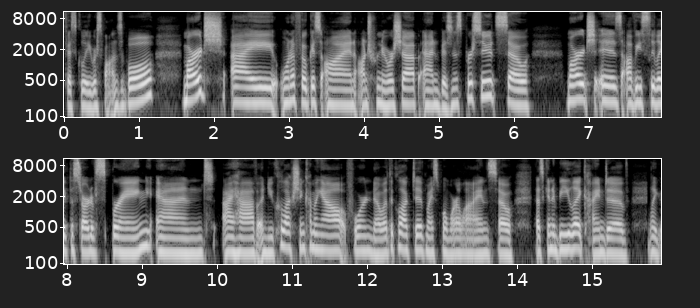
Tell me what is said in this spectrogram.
fiscally responsible. March, I want to focus on entrepreneurship and business pursuits. So March is obviously like the start of spring, and I have a new collection coming out for Noah the Collective, my swimwear line. So that's going to be like kind of like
